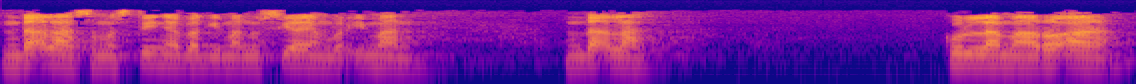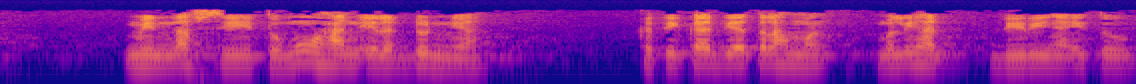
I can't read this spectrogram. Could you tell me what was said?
hendaklah semestinya bagi manusia yang beriman, hendaklah kullama ra'a min nafsi tumuhan ila dunya. Ketika dia telah melihat dirinya itu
